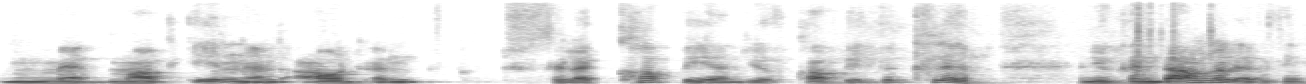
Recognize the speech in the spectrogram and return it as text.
mark in and out and select copy and you've copied the clip and you can download everything.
